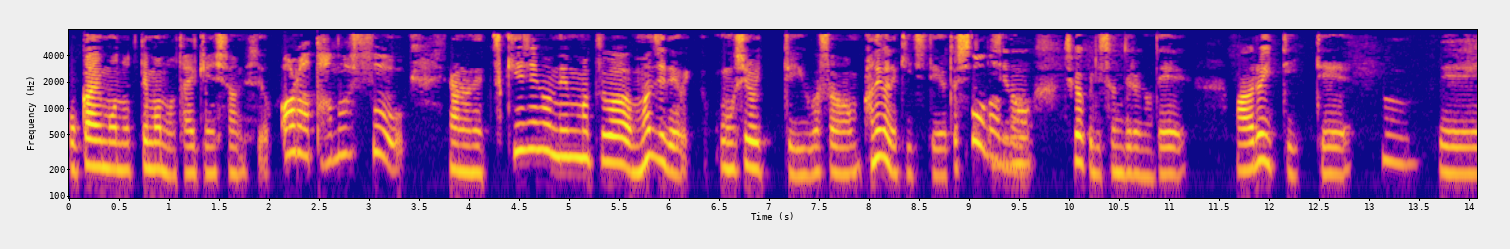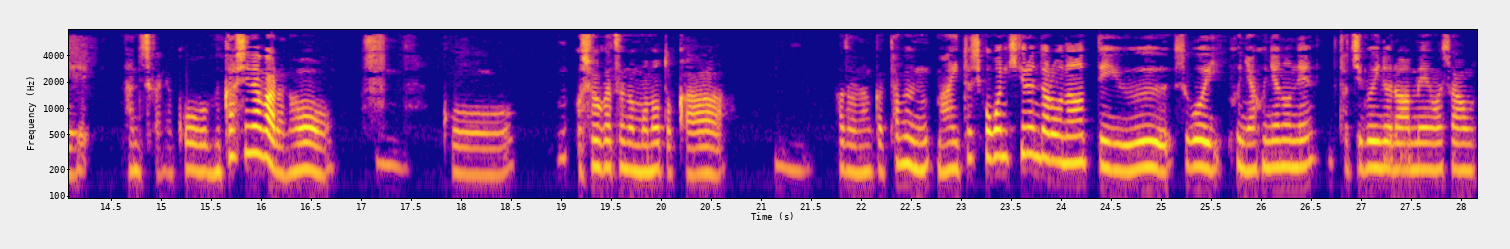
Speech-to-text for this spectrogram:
お買い物ってものを体験したんですよ。あら、楽しそう。あのね、築地の年末はマジで面白いっていう噂は、かねがね聞いてて、私、そうなんだ築地の近くに住んでるので、まあ歩いて行って、うん。で、なんですかね、こう、昔ながらの、こう、お正月のものとか、うん。あとなんか多分毎年ここに来てるんだろうなっていう、すごいふにゃふにゃのね、立ち食いのラーメン屋さんを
